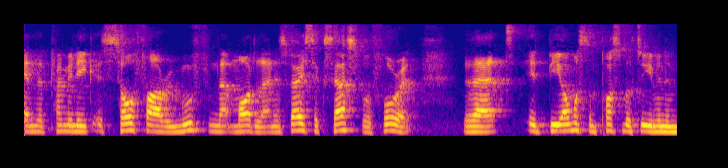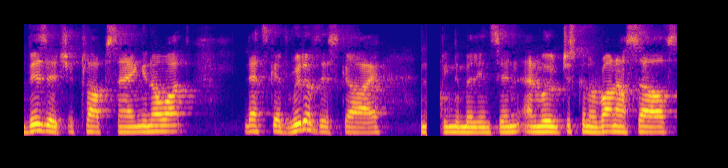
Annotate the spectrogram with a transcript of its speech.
and the Premier League is so far removed from that model and is very successful for it that it'd be almost impossible to even envisage a club saying, you know what, let's get rid of this guy putting the millions in, and we're just going to run ourselves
